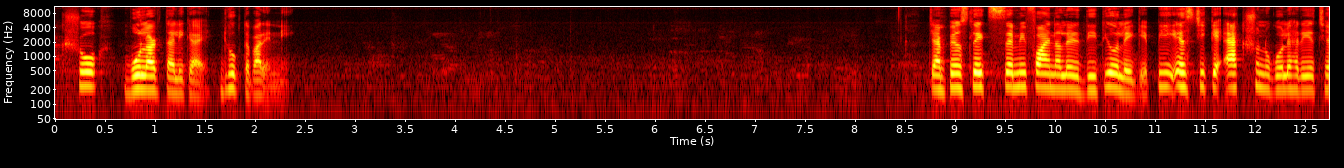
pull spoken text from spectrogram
একশো বোলার তালিকায় ঢুকতে পারেননি। চ্যাম্পিয়ন্স লিগ সেমিফাইনালের দ্বিতীয় লেগে পিএসজিকে এক শূন্য গোলে হারিয়েছে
